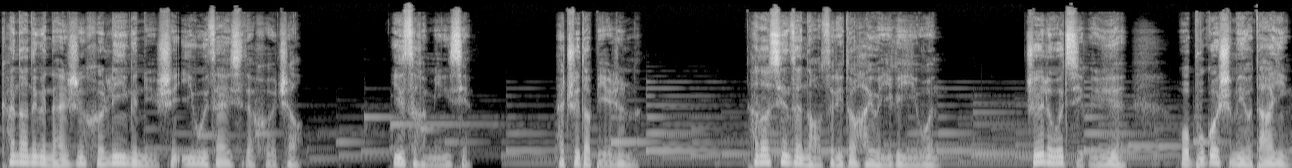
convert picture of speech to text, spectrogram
看到那个男生和另一个女生依偎在一起的合照，意思很明显，他追到别人了。他到现在脑子里都还有一个疑问：追了我几个月，我不过是没有答应，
